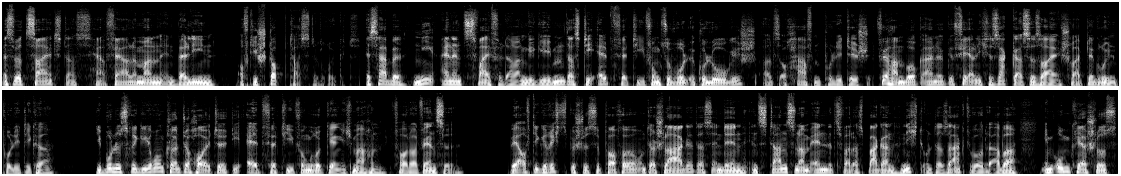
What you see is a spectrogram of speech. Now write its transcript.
es wird Zeit, dass Herr Ferlemann in Berlin auf die Stopptaste drückt. Es habe nie einen Zweifel daran gegeben, dass die Elbvertiefung sowohl ökologisch als auch hafenpolitisch für Hamburg eine gefährliche Sackgasse sei, schreibt der Grünen-Politiker. Die Bundesregierung könnte heute die Elbvertiefung rückgängig machen, fordert Wenzel. Wer auf die Gerichtsbeschlüsse poche, unterschlage, dass in den Instanzen am Ende zwar das Baggern nicht untersagt wurde, aber im Umkehrschluss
